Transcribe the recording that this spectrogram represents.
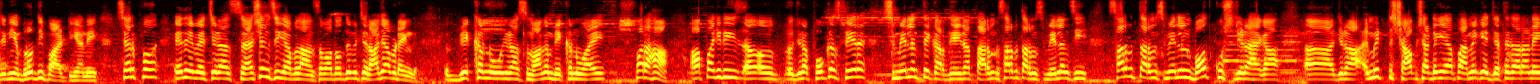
ਜਿਹੜੀਆਂ ਵਿਰੋਧੀ ਪਾਰਟੀਆਂ ਨੇ। ਸਿਰਫ ਇਹਦੇ ਵਿੱਚ ਜਿਹੜਾ ਸੈਸ਼ਨ ਸੀਗਾ ਵਿਧਾਨ ਸਭਾ ਦਾ, ਉਹਦੇ ਵਿੱਚ ਰਾਜਾ ਵੜਿੰਗ ਵੇਖਣ ਨੂੰ, ਜਿਹੜਾ ਸਮਾਗਮ ਵੇਖਣ ਨੂੰ ਆਏ। ਪਰ ਹਾਂ ਆਪਾਂ ਜਿਹੜੀ ਜਿਹੜਾ ਫੋਕਸ ਫਿਰ ਸਮੇਲਨ ਤੇ ਕਰਦੇ ਆ ਜਿਹੜਾ ਧਰਮ ਸਰਬ ਧਰਮ ਸਮੇਲਨ ਸੀ। ਸਰਬ ਧਰਮ ਸਮੇਲਨ ਬਹੁਤ ਕੁਝ ਜਿਹੜਾ ਹੈਗਾ ਜਿਹੜਾ ਅਮਿਟ ਛਾਪ ਛੱਡ ਗਿਆ ਭਾਵੇਂ ਕਿ ਜਥੇਦਾਰਾਂ ਨੇ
